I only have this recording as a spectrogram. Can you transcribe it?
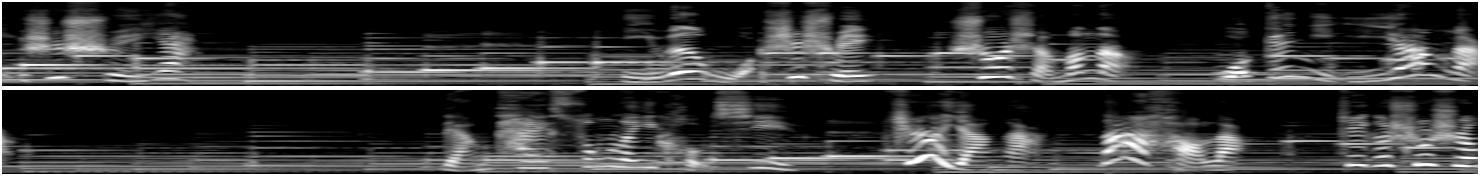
你是谁呀？”你问我是谁？说什么呢？我跟你一样啊！梁太松了一口气。这样啊，那好了，这个叔叔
